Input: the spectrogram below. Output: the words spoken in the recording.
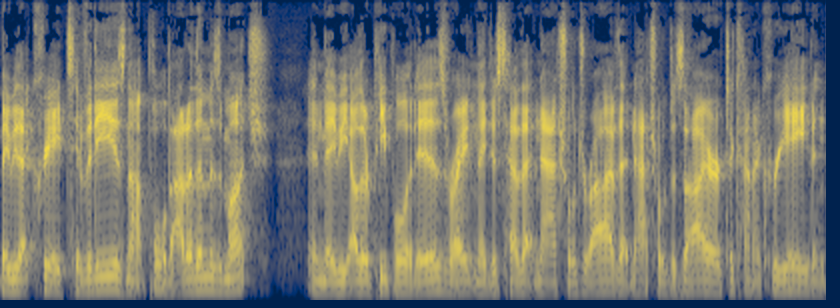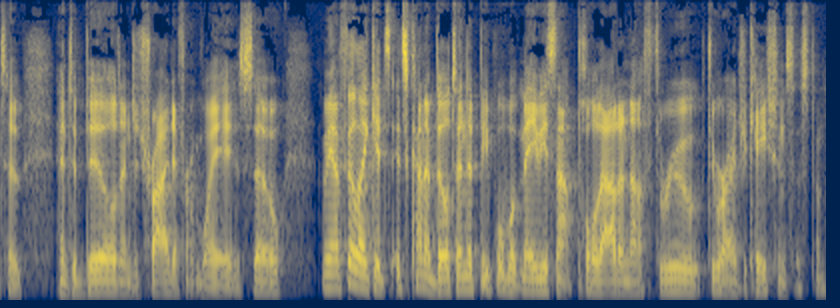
maybe that creativity is not pulled out of them as much. and maybe other people it is right? And they just have that natural drive that natural desire to kind of create and to and to build and to try different ways. So i mean i feel like it's it's kind of built into people but maybe it's not pulled out enough through through our education system.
